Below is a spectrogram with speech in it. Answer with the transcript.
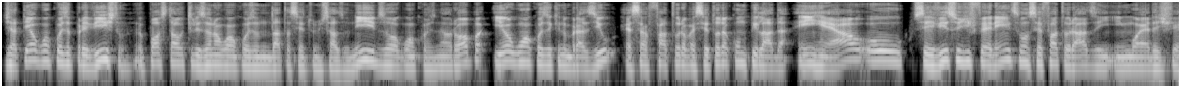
Já tem alguma coisa previsto? Eu posso estar utilizando alguma coisa no data center nos Estados Unidos ou alguma coisa na Europa e alguma coisa aqui no Brasil? Essa fatura vai ser toda compilada em real ou serviços diferentes vão ser faturados em, em moedas diferentes?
